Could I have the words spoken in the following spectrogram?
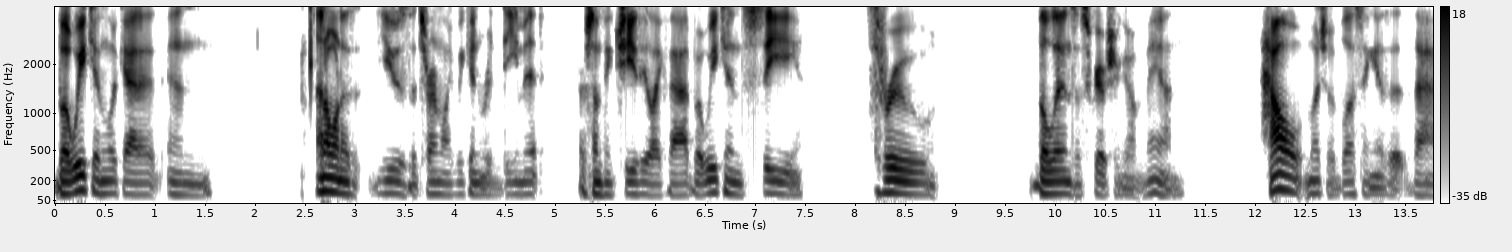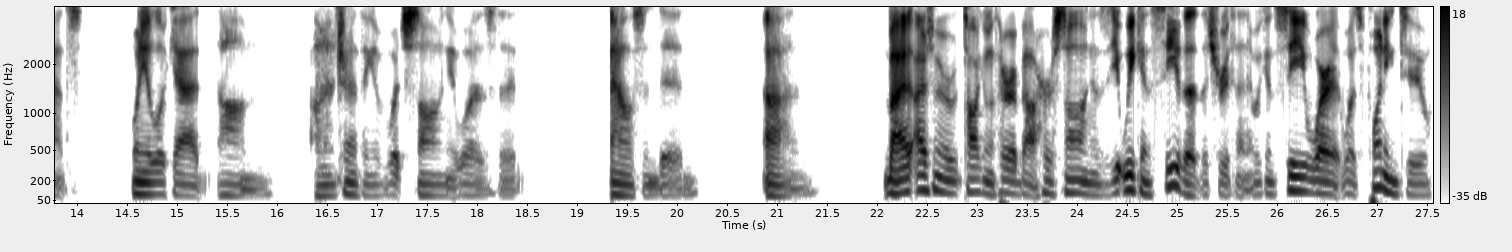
But we can look at it and I don't want to use the term like we can redeem it or something cheesy like that, but we can see through the lens of scripture and go, man, how much of a blessing is it that when you look at, um, I'm trying to think of which song it was that Allison did. Um, but I, I just remember talking with her about her song is we can see the the truth in it. We can see where it was pointing to,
